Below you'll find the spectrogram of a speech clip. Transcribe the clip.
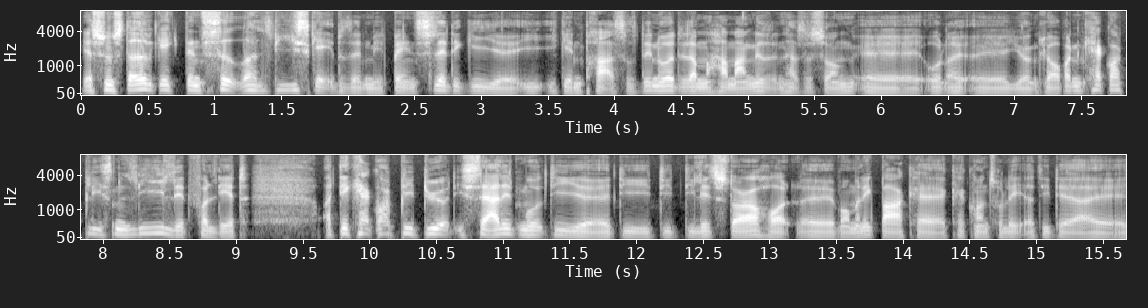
jeg synes stadigvæk ikke, den sidder lige skabet, den midtbane. Slet ikke i, øh, i, i genpresset. Det er noget af det, der har manglet den her sæson øh, under øh, Jørgen Klopp, og den kan godt blive sådan lige lidt for let. Og det kan godt blive dyrt, særligt mod de, øh, de, de, de lidt større hold, øh, hvor man ikke bare kan, kan kontrollere de der, øh,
